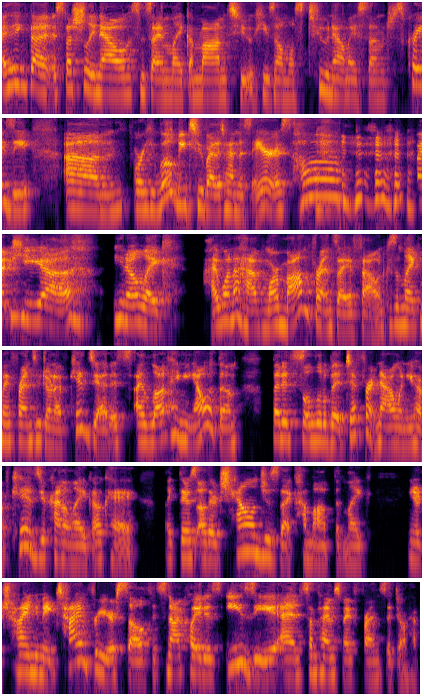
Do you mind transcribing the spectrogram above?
I think that especially now since I'm like a mom too. He's almost two now, my son, which is crazy. Um, or he will be two by the time this airs. Oh. but he, uh, you know, like I want to have more mom friends. I have found because I'm like my friends who don't have kids yet. It's I love hanging out with them, but it's a little bit different now when you have kids. You're kind of like, okay, like there's other challenges that come up, and like you know trying to make time for yourself it's not quite as easy and sometimes my friends that don't have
